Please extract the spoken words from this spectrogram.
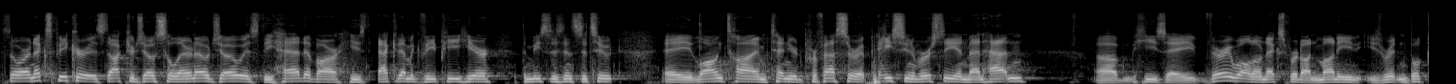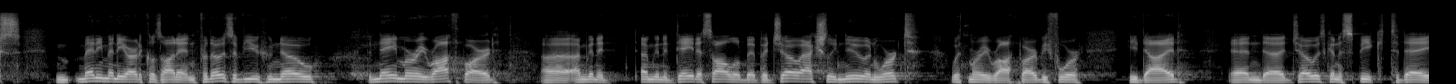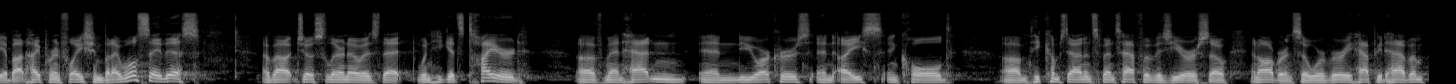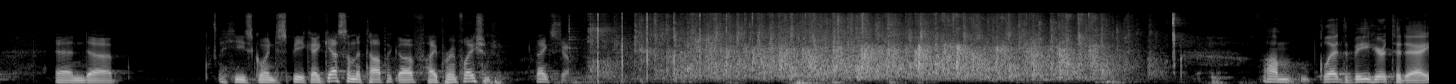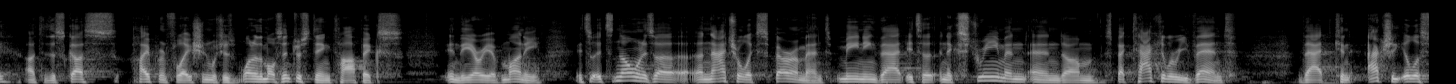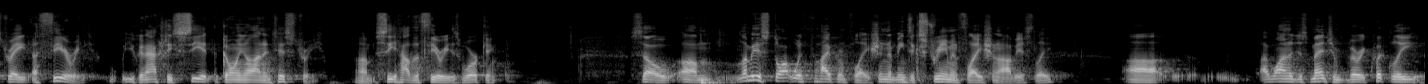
So our next speaker is Dr. Joe Salerno. Joe is the head of our, he's academic VP here at the Mises Institute, a longtime tenured professor at Pace University in Manhattan. Um, he's a very well-known expert on money. He's written books, many, many articles on it. And for those of you who know the name Murray Rothbard, uh, I'm going to I'm going to date us all a little bit, but Joe actually knew and worked with Murray Rothbard before he died. And uh, Joe is going to speak today about hyperinflation. But I will say this about Joe Salerno is that when he gets tired of Manhattan and New Yorkers and ice and cold, um, he comes down and spends half of his year or so in Auburn. So we're very happy to have him. And uh, he's going to speak, I guess, on the topic of hyperinflation. Thanks, Joe. I'm glad to be here today uh, to discuss hyperinflation, which is one of the most interesting topics in the area of money. It's, it's known as a, a natural experiment, meaning that it's a, an extreme and, and um, spectacular event that can actually illustrate a theory. You can actually see it going on in history, um, see how the theory is working. So um, let me just start with hyperinflation. It means extreme inflation, obviously. Uh, I want to just mention very quickly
